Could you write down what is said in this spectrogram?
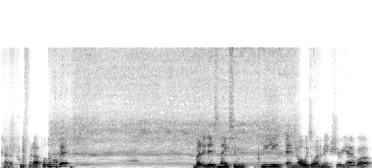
kind of poof it up a little bit. But it is nice and clean and you always want to make sure you have a,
